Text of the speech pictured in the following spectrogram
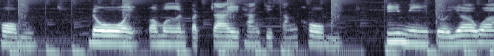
คม โดยประเมินปัจจัยทางจิตสังคม ที่มีตัวย่อว่า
